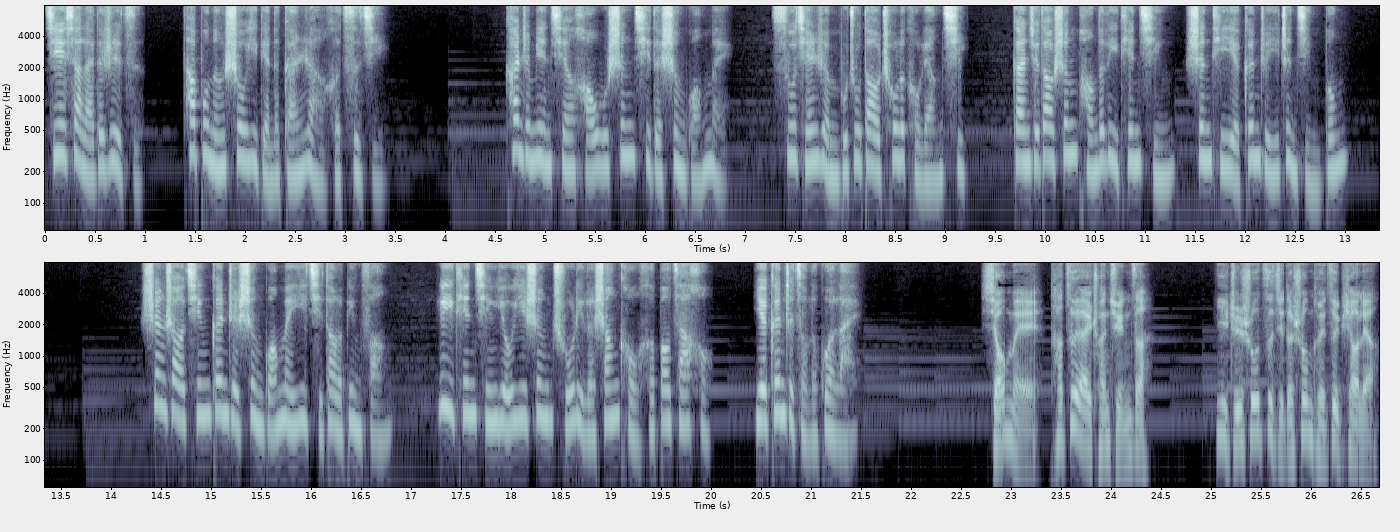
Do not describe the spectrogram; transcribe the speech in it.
接下来的日子，她不能受一点的感染和刺激。看着面前毫无生气的盛广美，苏浅忍不住倒抽了口凉气，感觉到身旁的厉天晴身体也跟着一阵紧绷。盛少卿跟着盛广美一起到了病房，厉天晴由医生处理了伤口和包扎后，也跟着走了过来。小美她最爱穿裙子，一直说自己的双腿最漂亮。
